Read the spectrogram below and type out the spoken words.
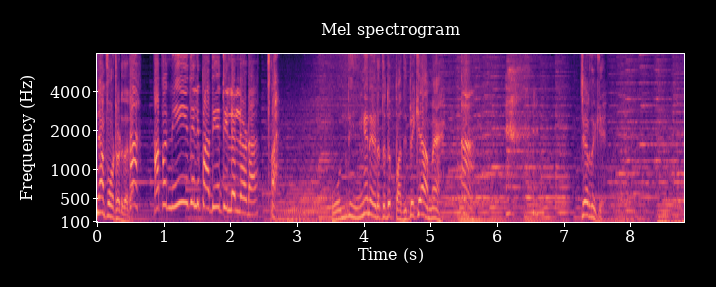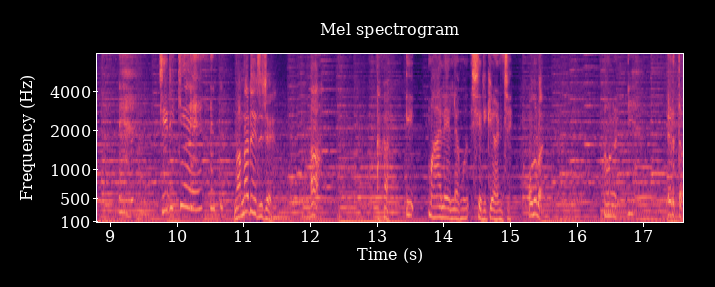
ഞാൻ ഫോട്ടോ എടുത്തു എടുത്തരാം അപ്പൊ നീ ഇതിൽ പതിയത്തില്ലല്ലോടാ? ഒന്ന് ഇങ്ങനെ എടുത്തിട്ട് പതിപ്പിക്കാം അമ്മേ. ആ. ചേർന്നിക്കേ. ചിരിക്കേ. നന്നായിട്ട് ചിരിച്ചേ. ആ. ഈ മാലയെല്ലാം ശരിക്കും കാണിച്ചേ. ഒന്നുകൂടെ. എടുത്തോ.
